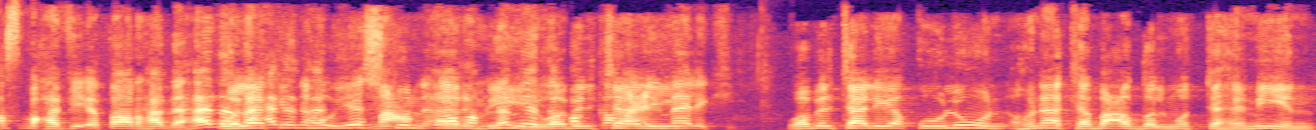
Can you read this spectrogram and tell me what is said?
أصبح في إطار هذا. هذا ولكنه يسكن أربيل وبالتالي وبالتالي يقولون هناك بعض المتهمين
